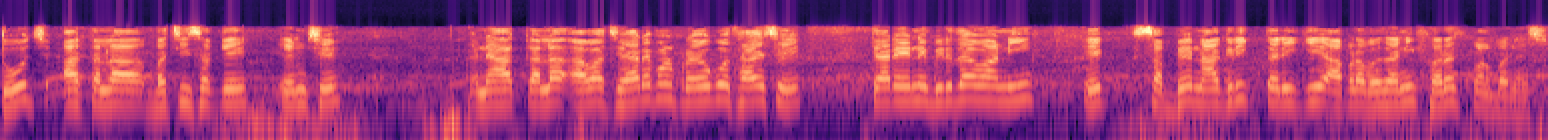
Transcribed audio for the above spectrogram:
તો જ આ કલા બચી શકે એમ છે. અને આ કલા આવા જ્યારે પણ પ્રયોગો થાય છે, ત્યારે એને બિરદાવવાની એક સભ્ય નાગરિક તરીકે આપણા બધાની ફરજ પણ બને છે.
